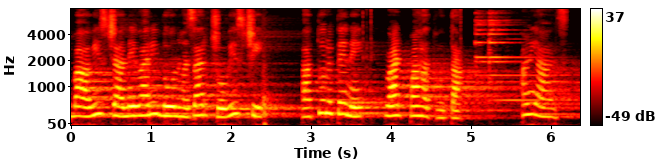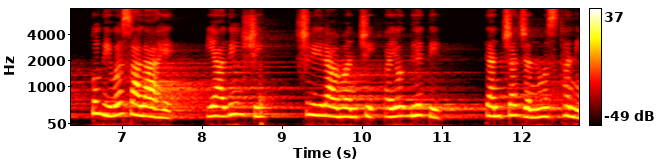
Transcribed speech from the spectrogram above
बावीस जानेवारी दोन हजार चोवीस ची आतुरतेने वाट पाहत होता. आणि आज तो दिवस आला आहे. या दिवशी श्रीरामांची अयोध्येतील त्यांच्या जन्मस्थानी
